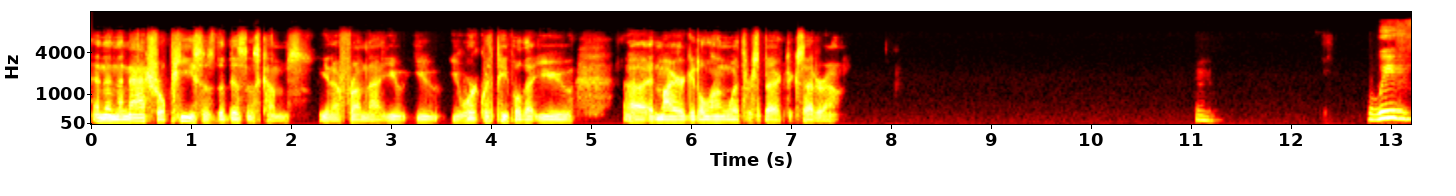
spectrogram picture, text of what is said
and then the natural piece is the business comes, you know, from that. You you you work with people that you uh, admire, get along with, respect, etc. we've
